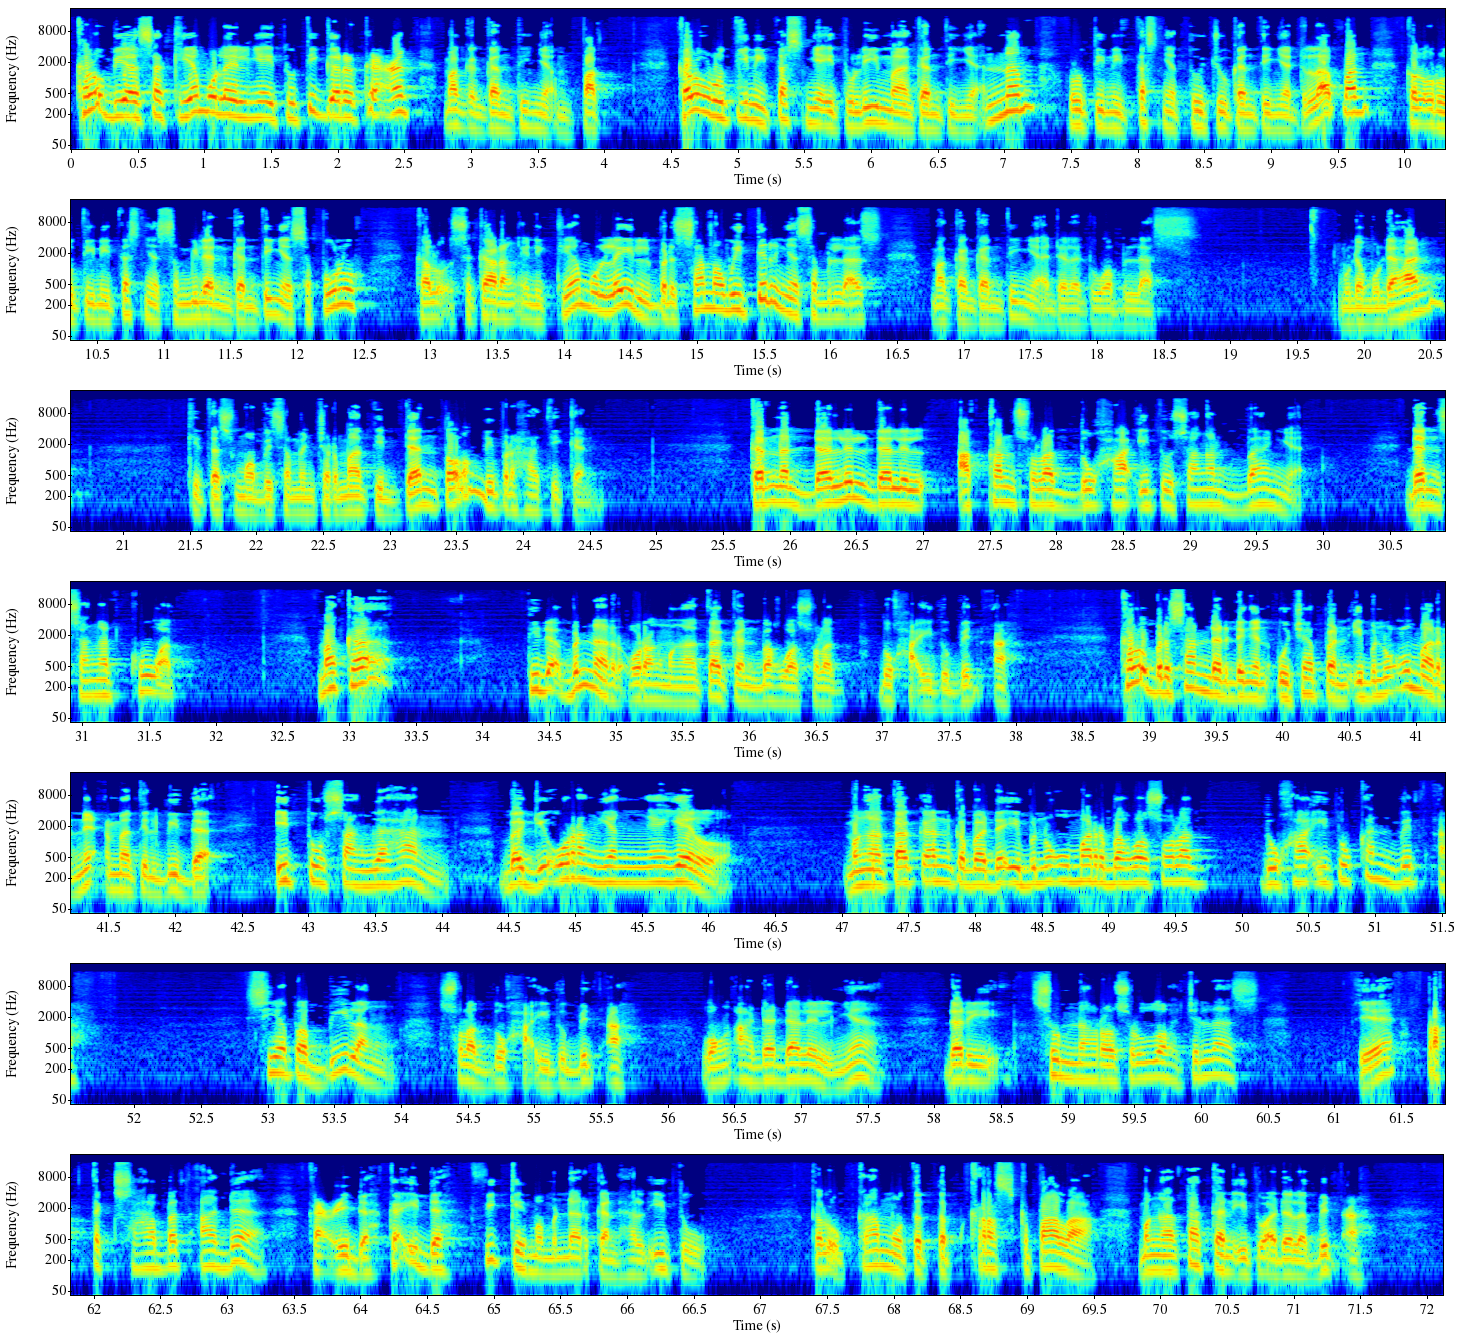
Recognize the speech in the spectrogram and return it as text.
Kalau biasa qiyamul lailnya itu tiga rakaat, maka gantinya empat. Kalau rutinitasnya itu lima, gantinya enam. Rutinitasnya tujuh, gantinya delapan. Kalau rutinitasnya sembilan, gantinya sepuluh. Kalau sekarang ini qiyamul lail bersama witirnya sebelas, maka gantinya adalah dua belas. Mudah-mudahan kita semua bisa mencermati dan tolong diperhatikan. Karena dalil-dalil akan sholat duha itu sangat banyak dan sangat kuat. Maka tidak benar orang mengatakan bahwa sholat duha itu bid'ah. Kalau bersandar dengan ucapan Ibnu Umar ni'matil bid'ah, itu sanggahan bagi orang yang ngeyel. Mengatakan kepada Ibnu Umar bahwa sholat duha itu kan bid'ah. Siapa bilang sholat duha itu bid'ah? Wong ada dalilnya dari sunnah Rasulullah jelas ya praktek sahabat ada kaidah-kaidah fikih membenarkan hal itu kalau kamu tetap keras kepala mengatakan itu adalah bid'ah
